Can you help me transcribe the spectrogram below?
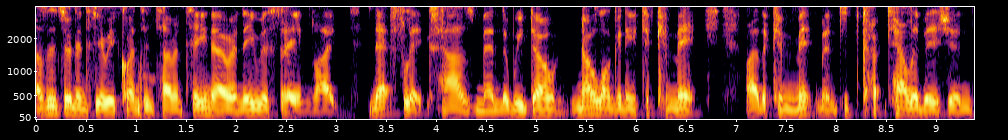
I was listening to an interview with Quentin Tarantino, and he was saying like Netflix has meant that we don't no longer need to commit like the commitment to c- television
